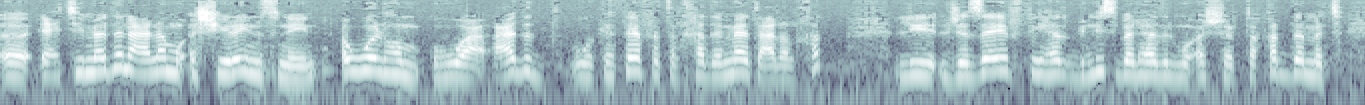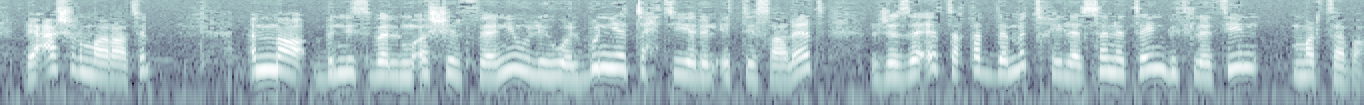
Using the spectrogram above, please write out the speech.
اعتمادا على مؤشرين اثنين. أولهم هو عدد وكثافة الخدمات على الخط للجزائر في بالنسبة لهذا المؤشر تقدمت بعشر مراتب. أما بالنسبة للمؤشر الثاني واللي هو البنية التحتية للاتصالات الجزائر تقدمت خلال سنتين ب 30 مرتبة.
